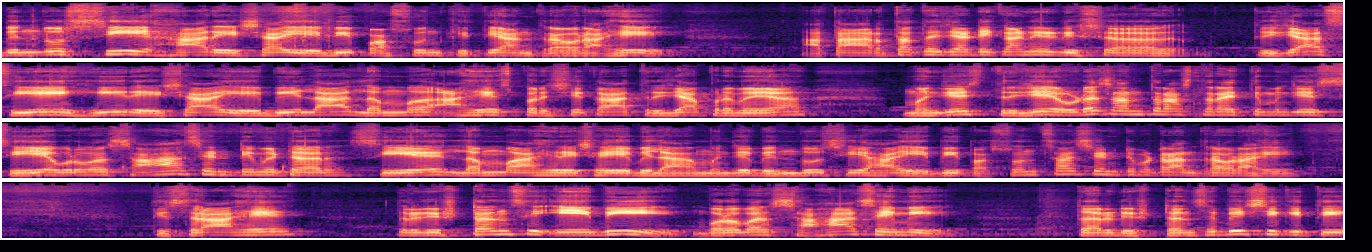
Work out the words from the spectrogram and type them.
बिंदू सी हा रेषा ए बीपासून किती अंतरावर आहे आता अर्थातच ज्या ठिकाणी डिस त्रिजा सी ए ही रेषा ए बीला लंब आहे स्पर्शिका त्रिजा प्रमेय म्हणजेच त्रिजे एवढंच अंतर असणार आहे ते म्हणजे सी ए बरोबर सहा सेंटीमीटर सी ए लंब आहे रेषा ए बीला म्हणजे बिंदू सी हा ए बीपासून सहा सेंटीमीटर अंतरावर आहे तिसरा आहे तर डिस्टन्स ए बी बरोबर सहा सेमी तर डिस्टन्स बी सी किती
